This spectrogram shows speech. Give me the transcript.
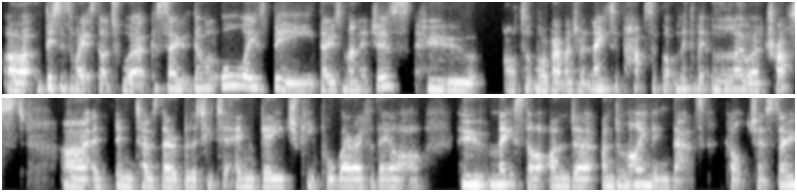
Uh, this is the way it's got to work. So there will always be those managers who I'll talk more about management later, perhaps have got a little bit lower trust uh, in, in, terms of their ability to engage people wherever they are, who may start under undermining that culture. So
